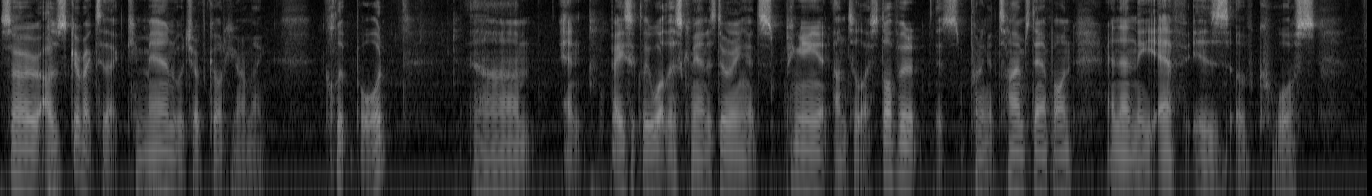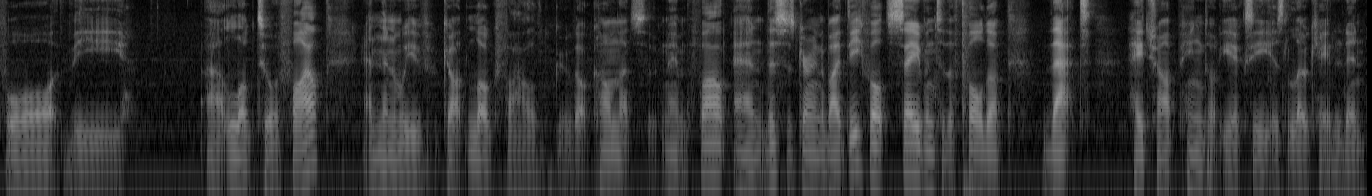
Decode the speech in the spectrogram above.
So I'll just go back to that command, which I've got here on my clipboard. Um, and basically what this command is doing, it's pinging it until I stop it, it's putting a timestamp on, and then the F is, of course, for the uh, log to a file. And then we've got log file that's the name of the file, and this is going to by default save into the folder that hrping.exe is located in.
